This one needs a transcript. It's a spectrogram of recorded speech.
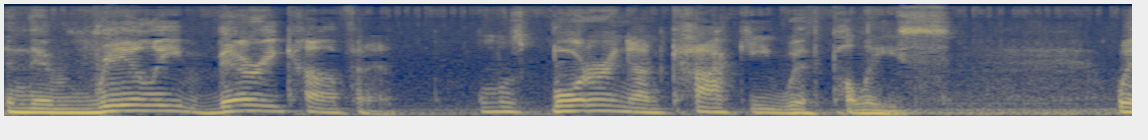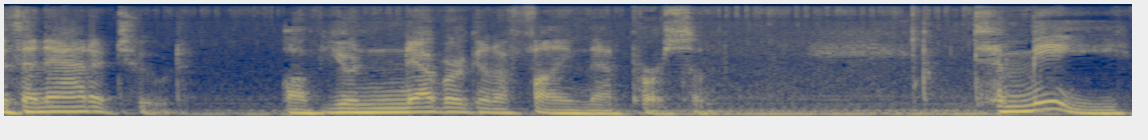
and they're really very confident, almost bordering on cocky with police, with an attitude of you're never going to find that person. To me,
